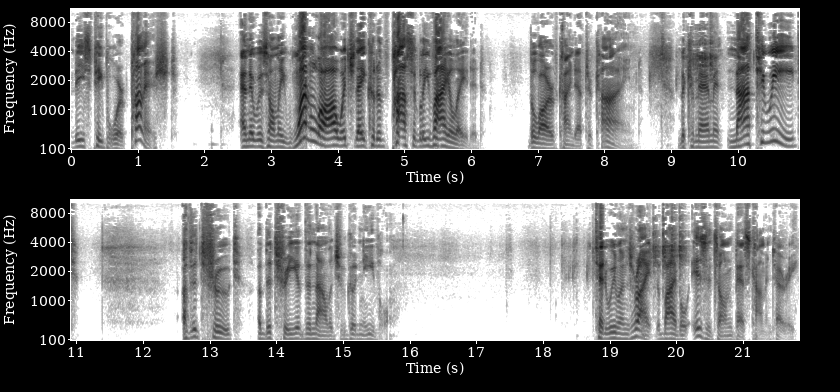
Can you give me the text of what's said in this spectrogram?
these people were punished, and there was only one law which they could have possibly violated. The law of kind after kind. The commandment not to eat of the fruit of the tree of the knowledge of good and evil. Ted Weiland's right. The Bible is its own best commentary.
